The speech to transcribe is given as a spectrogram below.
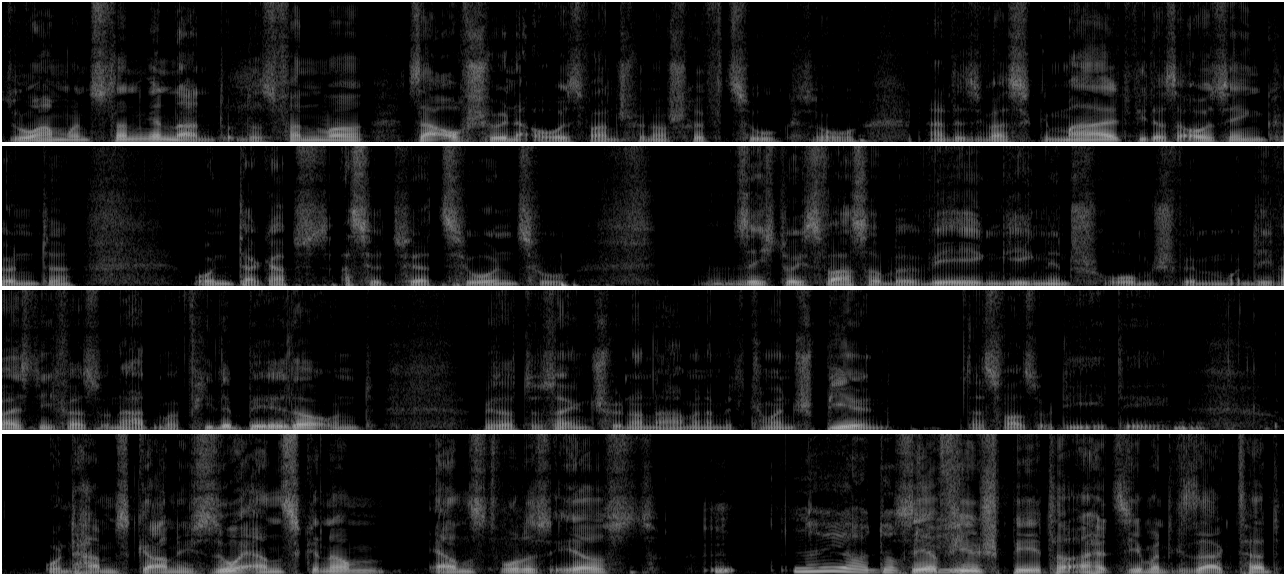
so haben wir uns dann genannt. Und das fanden wir, sah auch schön aus, war ein schöner Schriftzug. So, da hatte sie was gemalt, wie das aussehen könnte. Und da gab es Assoziationen zu sich durchs Wasser bewegen, gegen den Strom schwimmen und ich weiß nicht was. Und da hatten wir viele Bilder und wir gesagt, das ist ein schöner Name, damit kann man spielen. Das war so die Idee. Und haben es gar nicht so ernst genommen. Ernst wurde es erst Naja, doch. sehr viel später, als jemand gesagt hat,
